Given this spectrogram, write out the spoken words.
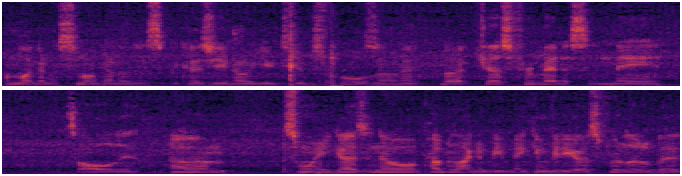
I'm not gonna smoke out of this because you know YouTube's rules on it. But just for medicine, man. That's all it is. Um, just want you guys to know I'm probably not gonna be making videos for a little bit.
